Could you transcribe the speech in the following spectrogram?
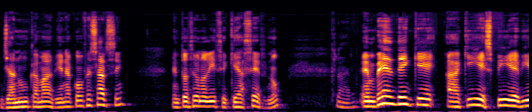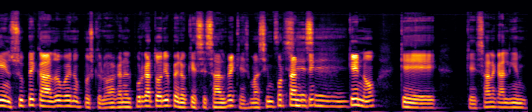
ya nunca más viene a confesarse, entonces uno dice, ¿qué hacer, no? Claro. En vez de que aquí espíe bien su pecado, bueno, pues que lo haga en el purgatorio, pero que se salve, que es más importante Sí, sí. que no que, que salga lim-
